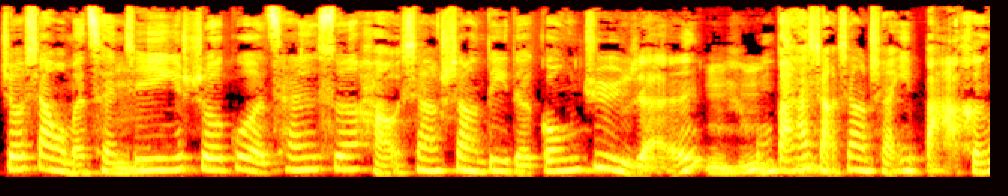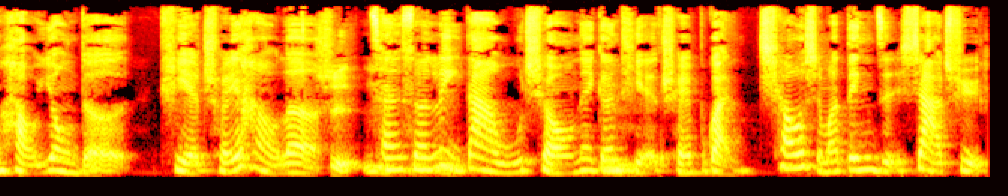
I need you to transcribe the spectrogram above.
就像我们曾经说过，参孙好像上帝的工具人。嗯，我们把它想象成一把很好用的。铁锤好了，是参孙力大无穷，嗯、那根铁锤不管敲什么钉子下去，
